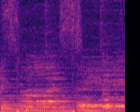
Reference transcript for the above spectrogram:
His mercy.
